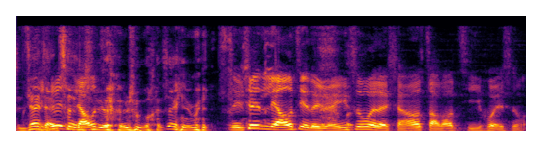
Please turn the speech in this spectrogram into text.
你现在讲趁虚而入，好像也没。你去了解的原因是为了想要找到机会是吗？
